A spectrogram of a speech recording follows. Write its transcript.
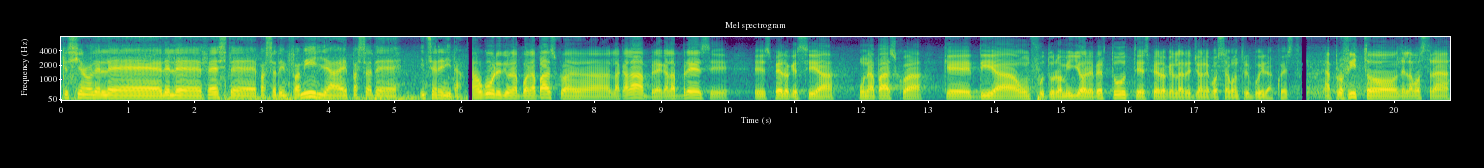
che siano delle, delle feste passate in famiglia e passate in serenità. Auguri di una buona Pasqua alla Calabria, ai calabresi e spero che sia una Pasqua che dia un futuro migliore per tutti e spero che la Regione possa contribuire a questo. Approfitto della vostra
